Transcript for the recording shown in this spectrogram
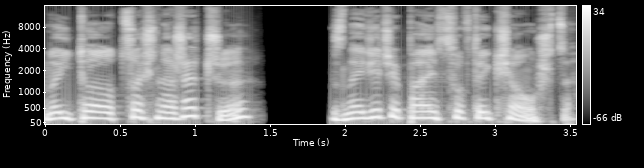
No i to coś na rzeczy znajdziecie Państwo w tej książce.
